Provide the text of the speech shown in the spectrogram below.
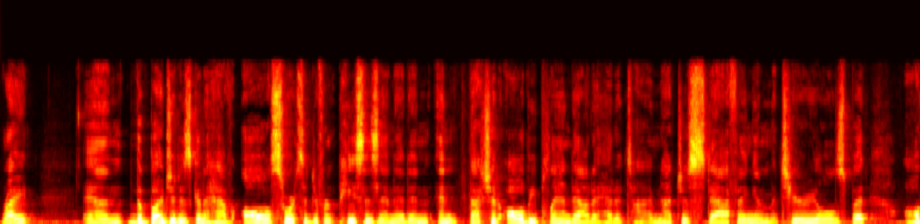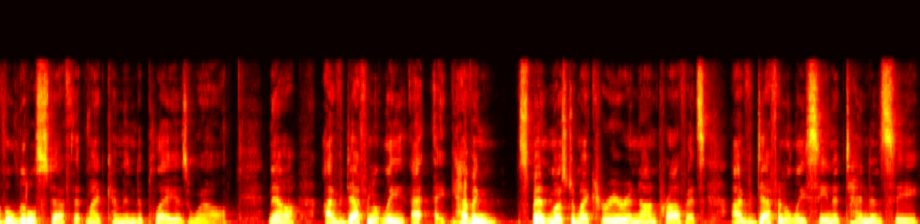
right? And the budget is going to have all sorts of different pieces in it, and, and that should all be planned out ahead of time. Not just staffing and materials, but all the little stuff that might come into play as well. Now, I've definitely, having spent most of my career in nonprofits, I've definitely seen a tendency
